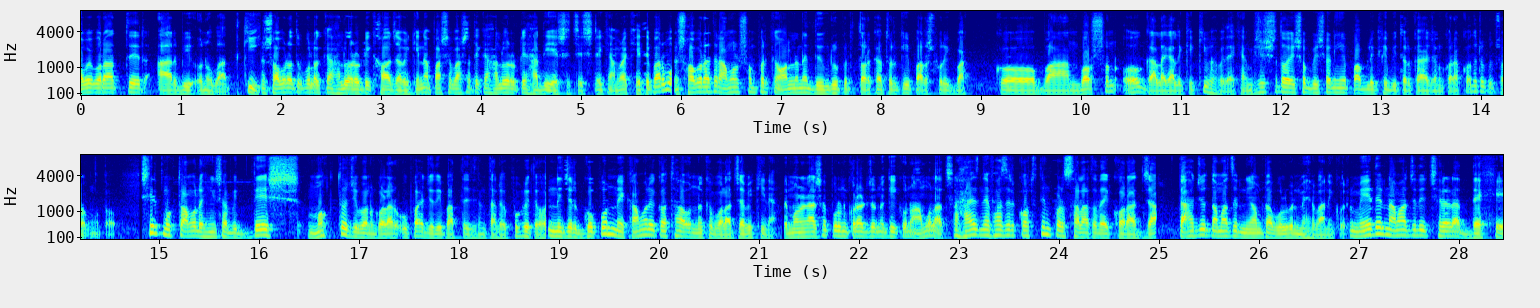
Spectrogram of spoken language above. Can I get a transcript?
সবে বরাতের আরবি অনুবাদ কি? সবরাত উপলক্ষে হালুয়া রুটি খাওয়া যাবে কিনা? পাশে বাসা থেকে হালুয়া রুটি হাদিয়ে এসেছে, সেটা কি আমরা খেতে পারব? সবরাতের আমল সম্পর্কে অনলাইনে দুই গ্রুপের তর্কাতর্কি, পারস্পরিক বাক্যবান বর্ষণ ও গালাগালিকে কীভাবে দেখেন? বিশেষত এইসব বিষয় নিয়ে পাবলিকলি বিতর্ক আয়োজন করা কতটুকু চকমত শির মুক্ত আমলে হিংসা বিদ্বেষ, মুক্ত জীবন গড়ার উপায় যদি পারতে যেতেন তাহলে উপকৃত হয় নিজের গোপন নেক আমলের কথা অন্যকে বলা যাবে কিনা? মনের আশা পূরণ করার জন্য কি কোনো আমল আছে? হায়জ নেফাজের কতদিন পর সালাত আদায় করা যায়? তাহাজুদ নামাজের নিয়মটা বলবেন মেহরবানি করে। মেয়েদের নামাজ যদি ছেলেরা দেখে,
